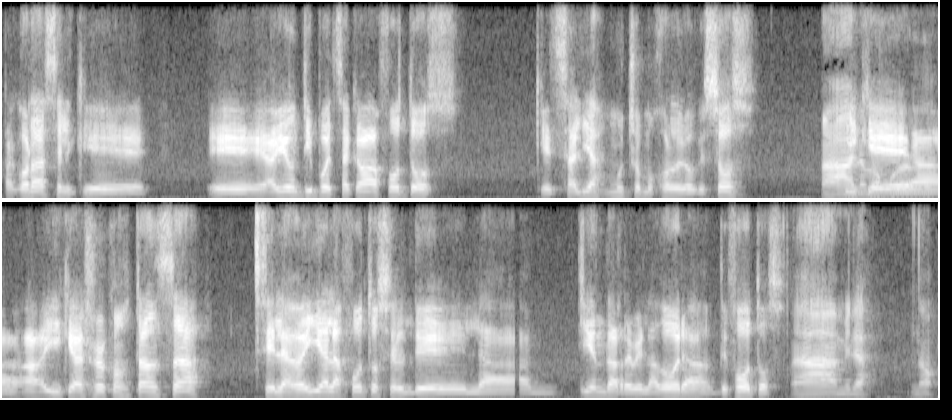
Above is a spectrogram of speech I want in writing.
¿Te acordás el que eh, había un tipo que sacaba fotos que salías mucho mejor de lo que sos? Ah, y, no que acuerdo. a, a- y que a George Constanza se las veía las fotos el de la tienda reveladora de fotos. Ah, mirá. No.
